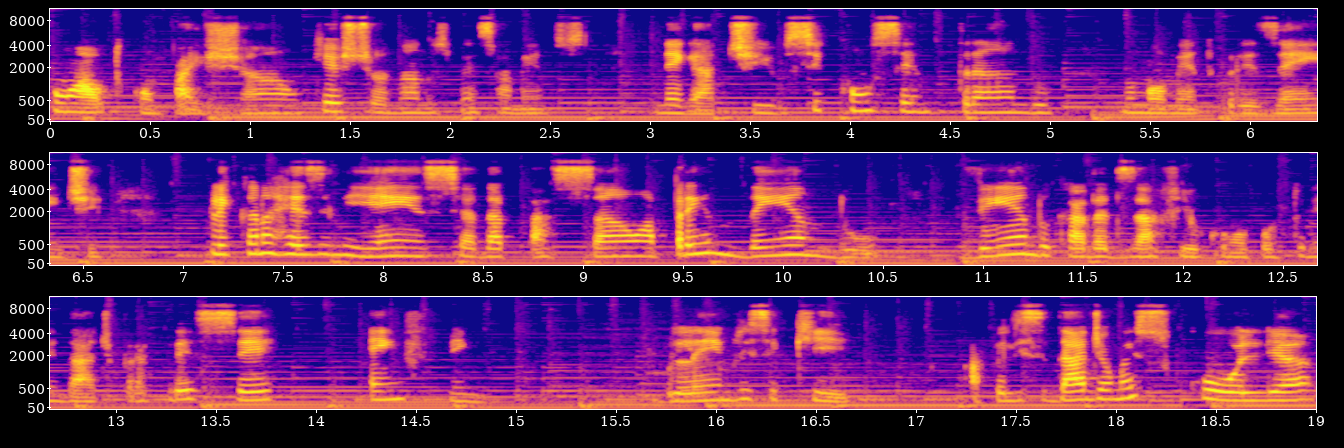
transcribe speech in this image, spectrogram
com autocompaixão, questionando os pensamentos negativos, se concentrando no momento presente, aplicando a resiliência, adaptação, aprendendo, vendo cada desafio como oportunidade para crescer, enfim. Lembre-se que a felicidade é uma escolha,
